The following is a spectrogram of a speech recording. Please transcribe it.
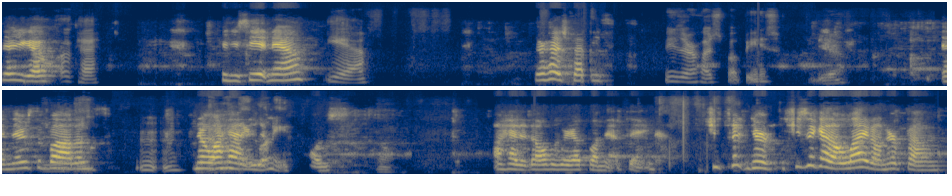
there you go. Oh, okay. Can you see it now? Yeah. They're hush puppies. These are hush puppies. Yeah. And there's the You want bottoms. Mm-mm. No, I don't had have any it money. close. Oh. I had it all the way up on that thing. She's putting her. She's got a light on her phone.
